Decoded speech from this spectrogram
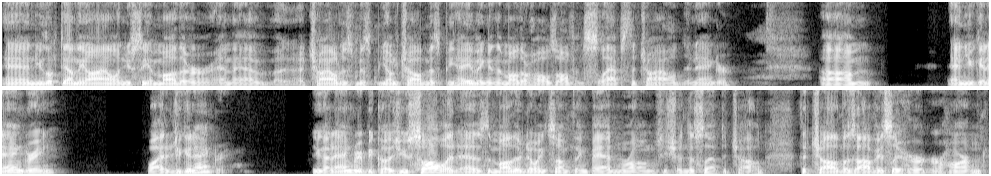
and you look down the aisle and you see a mother and they have a child is mis- young child misbehaving and the mother hauls off and slaps the child in anger um, and you get angry why did you get angry? You got angry because you saw it as the mother doing something bad and wrong. She shouldn't have slapped the child. The child was obviously hurt or harmed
